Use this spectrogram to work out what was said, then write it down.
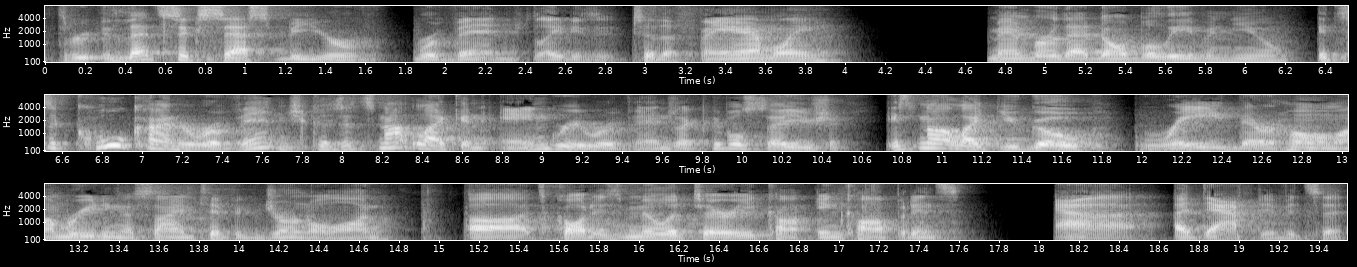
through let success be your revenge, ladies, to the family member that don't believe in you. It's a cool kind of revenge because it's not like an angry revenge. Like people say you should it's not like you go raid their home. I'm reading a scientific journal on uh, it's called is military incompetence uh, adaptive. It's an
